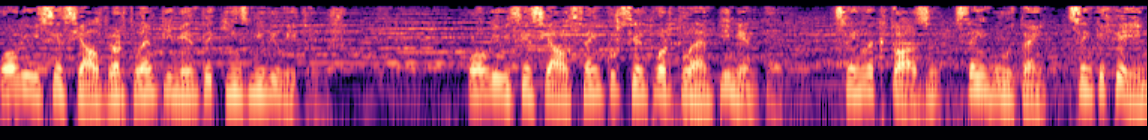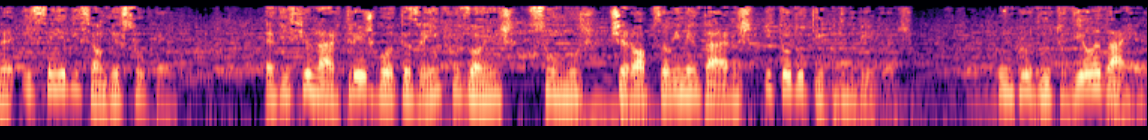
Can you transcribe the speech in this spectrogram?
Óleo essencial de hortelã-pimenta 15 ml. Óleo essencial 100% hortelã-pimenta. Sem lactose, sem glúten, sem cafeína e sem adição de açúcar. Adicionar 3 gotas a infusões, sumos, xaropes alimentares e todo tipo de bebidas. Um produto de Aladaia.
